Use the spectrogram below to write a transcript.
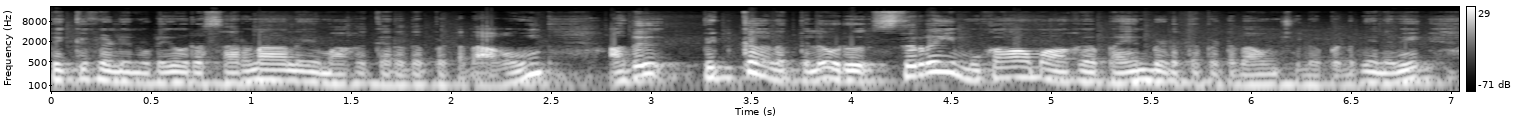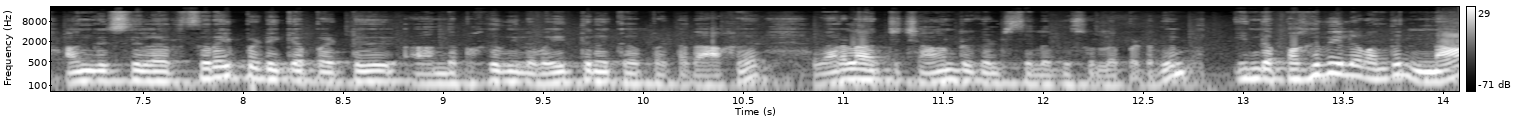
பிக்குகளினுடைய ஒரு சரணாலயமாக கருதப்பட்டதாகவும் அது பிற்காலத்தில் ஒரு சிறை முகாமாக பயன்படுத்தப்பட்டதாகவும் சொல்லப்படுது. எனவே அங்கு சிலர் சிறைப்பிடிக்கப்பட்டு அந்த பகுதியில் வைத்திருக்கப்பட்டதாக வரலாற்று சான்றுகள் சிலது சொல்லப்படுது. இந்த பகுதியில் வந்து நா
